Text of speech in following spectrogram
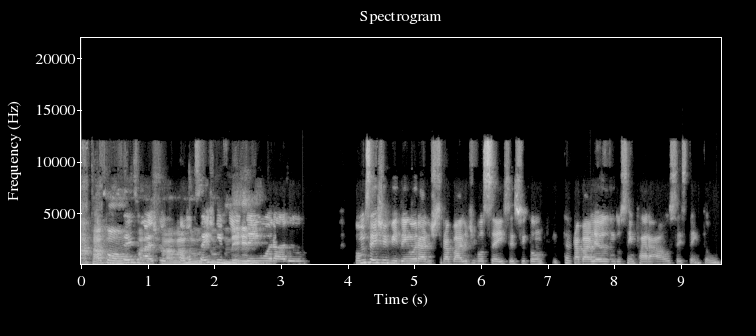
Mas tá bom, Vocês para de acham? falar Como do, vocês do dividem o horário? Como vocês dividem o horário de trabalho de vocês? Vocês ficam trabalhando sem parar ou vocês tentam?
